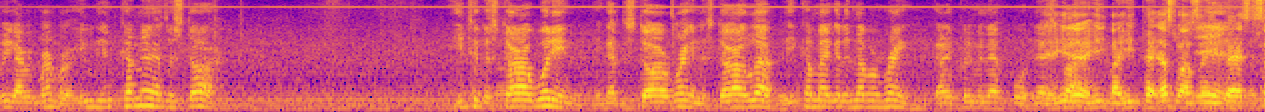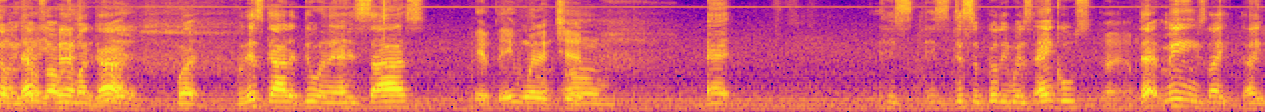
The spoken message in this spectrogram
And we gotta remember, he didn't come in as a star. He took a star with him and got the star ring, and the star left. He come back get another ring. Got to put him in that, for, that Yeah, he, spot. yeah, he like he. That's why I was saying he passed it that's to him. why and That was always my guy. yeah. But for this guy to do it at his size, If they win a chip, um, at his his disability with his ankles, that means like like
